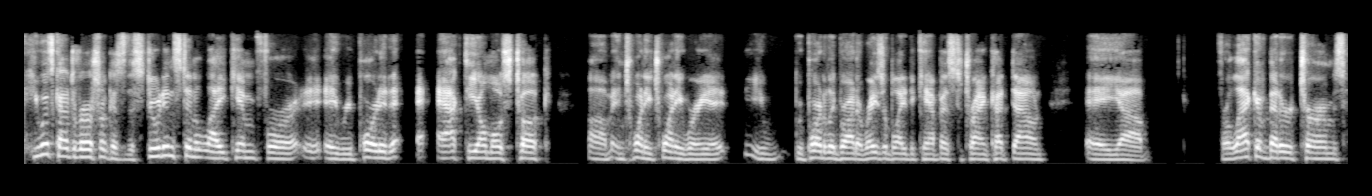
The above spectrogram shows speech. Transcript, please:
he was controversial because the students didn't like him for a reported act he almost took um, in 2020, where he, he, reportedly brought a razor blade to campus to try and cut down a, uh, for lack of better terms,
